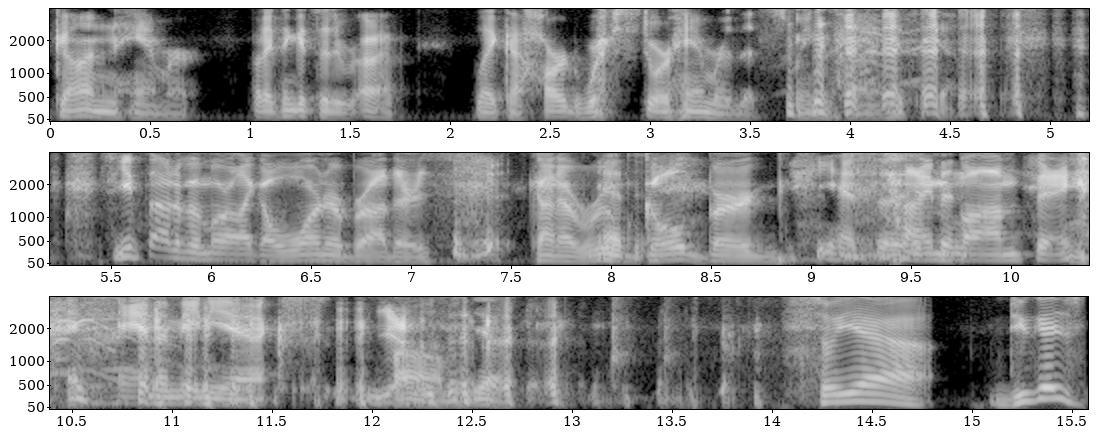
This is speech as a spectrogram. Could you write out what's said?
gun hammer, but I think it's a uh, like a hardware store hammer that swings down and hits it down. So you thought of it more like a Warner Brothers kind of Rube Yeah, it's- Goldberg Yeah, it's a, time it's an bomb thing. Animaniacs Yes. bomb. Yeah. So yeah, do you guys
